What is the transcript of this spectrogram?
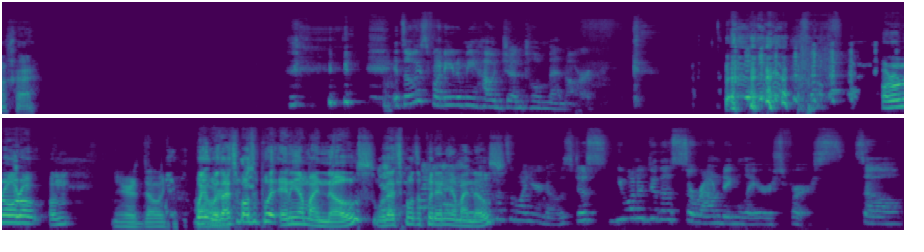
Okay. it's always funny to me how gentle men are. Oh no, no, no. Um, You're a delicate. wait, was flower. I supposed to put any on my nose? Was Yeah, I supposed to put any on my yeah, you're gonna nose? Put some on your nose. Just you want to do the surrounding layers first. So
